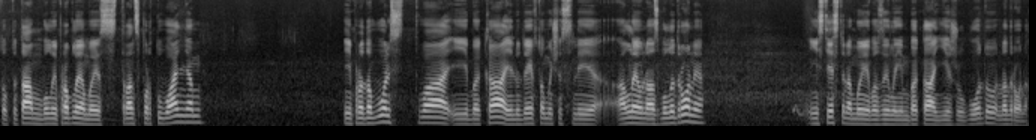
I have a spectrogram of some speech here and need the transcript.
Тобто там були проблеми з транспортуванням і продовольства, і БК, і людей в тому числі. Але у нас були дрони. І, звісно, ми возили їм БК, їжу, воду на дронах.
